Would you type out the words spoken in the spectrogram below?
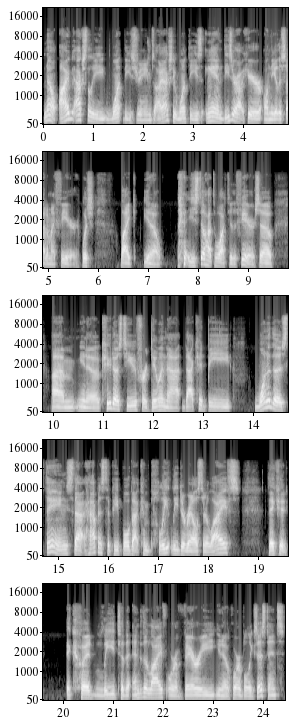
no, I actually want these dreams. I actually want these, and these are out here on the other side of my fear, which like you know you still have to walk through the fear. So um, you know kudos to you for doing that. That could be one of those things that happens to people that completely derails their lives. They could it could lead to the end of their life or a very you know horrible existence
